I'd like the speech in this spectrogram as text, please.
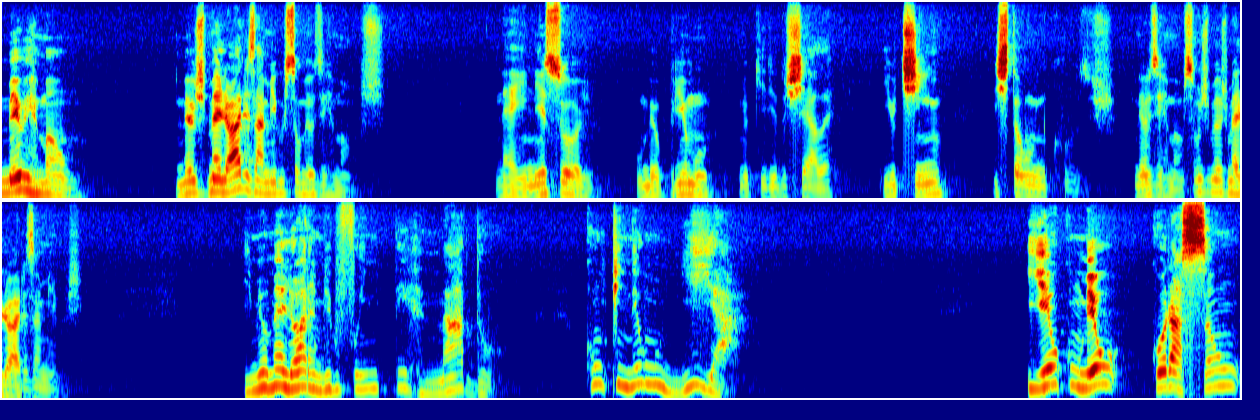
meu irmão, meus melhores amigos são meus irmãos. Né? E nisso, o meu primo, meu querido Shella, e o Tinho estão inclusos. Meus irmãos, são os meus melhores amigos. E meu melhor amigo foi internado com pneumonia. E eu, com meu coração,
